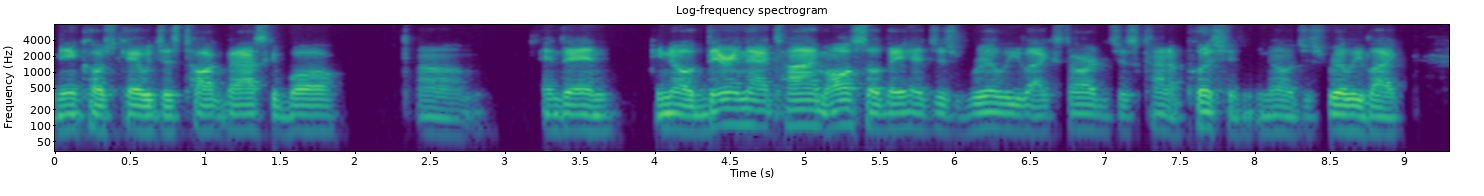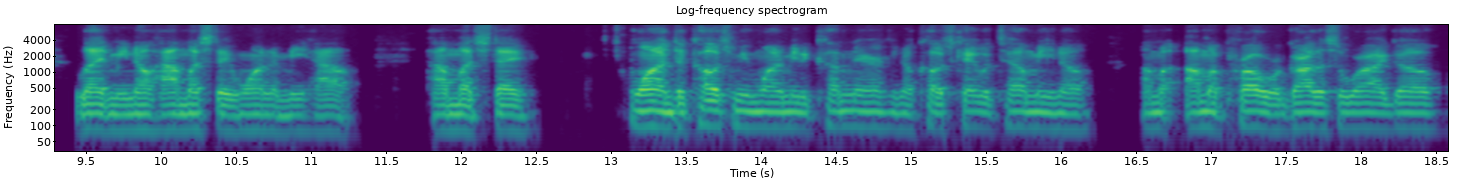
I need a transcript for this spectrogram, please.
me and Coach K would just talk basketball. Um, and then, you know, during that time also they had just really like started just kind of pushing, you know, just really like letting me know how much they wanted me, how how much they wanted to coach me, wanted me to come there. You know, Coach K would tell me, you know, I'm a I'm a pro regardless of where I go.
